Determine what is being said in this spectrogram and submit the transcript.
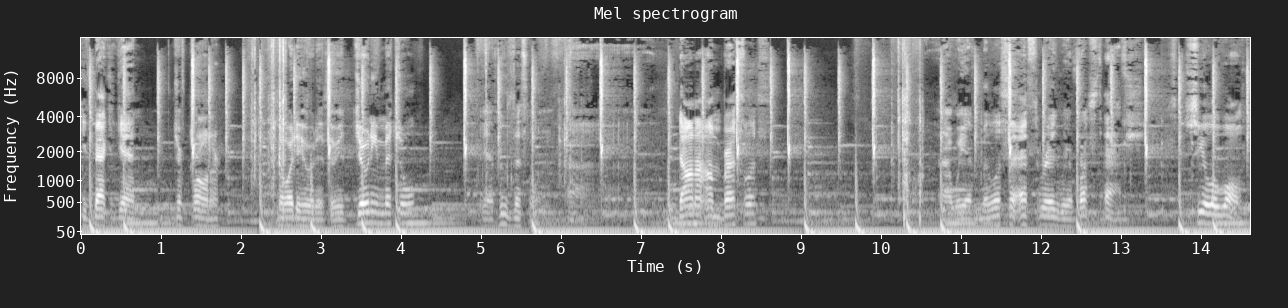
He's back again. Jeff Bronner. No idea who it is. So have Joni Mitchell. Yeah, who's this one? Uh, Madonna, I'm Breathless. Uh, we have Melissa Etheridge. We have Russ Taff. Sheila Walsh,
